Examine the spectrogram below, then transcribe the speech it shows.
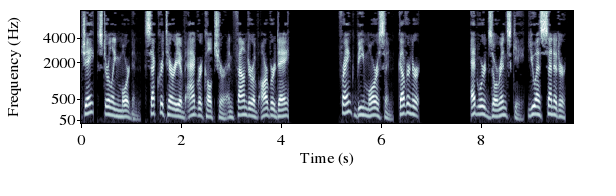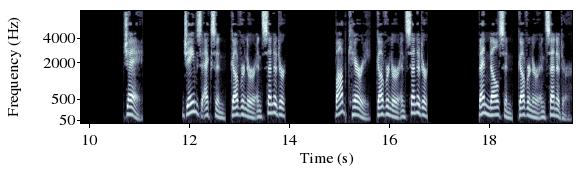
J. Sterling Morton, Secretary of Agriculture and founder of Arbor Day Frank B. Morrison, Governor Edward Zorinsky, U.S. Senator J. James Exon, Governor and Senator Bob Kerrey, Governor and Senator Ben Nelson, Governor and Senator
